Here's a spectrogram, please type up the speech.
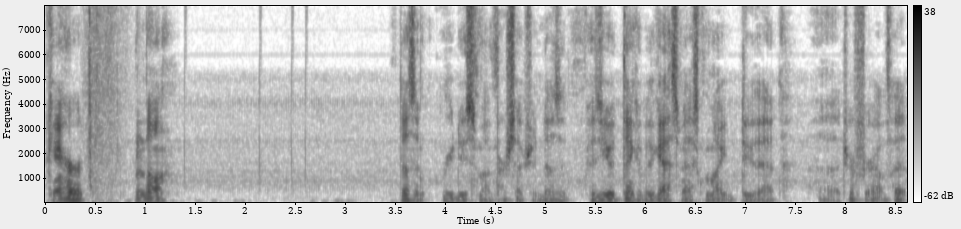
Can't hurt. Put it on. Doesn't reduce my perception, does it? Because you would think a gas mask might do that. Uh, drifter outfit.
